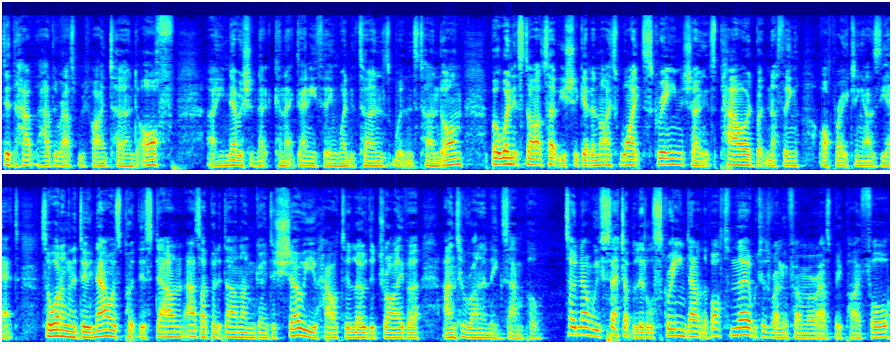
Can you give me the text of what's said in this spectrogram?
did have, have the Raspberry Pi turned off. Uh, you never should connect anything when it turns when it's turned on. But when it starts up, you should get a nice white screen showing it's powered, but nothing operating as yet. So what I'm going to do now is put this down. As I put it down, I'm going to show you how to load the driver and to run an example. So now we've set up the little screen down at the bottom there, which is running from a Raspberry Pi 4.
